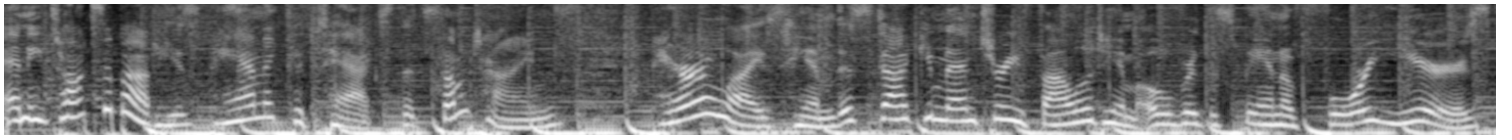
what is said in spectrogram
And he talks about his panic attacks that sometimes paralyze him. This documentary followed him over the span of four years.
